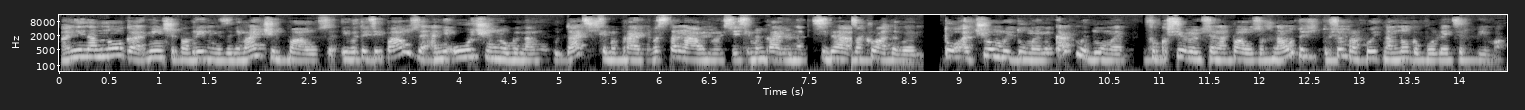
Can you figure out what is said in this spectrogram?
они намного меньше по времени занимают, чем паузы. И вот эти паузы, они очень много нам могут дать, если мы правильно восстанавливаемся, если мы правильно себя закладываем то, о чем мы думаем и как мы думаем, фокусируемся на паузах, на отдыхе, то все проходит намного более терпимо.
